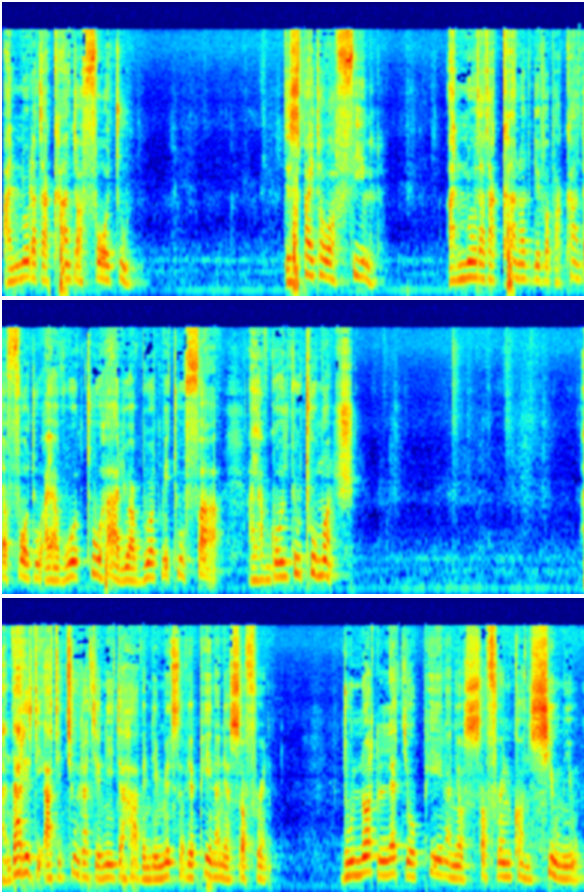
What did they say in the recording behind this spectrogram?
I know that I can't afford to. Despite how I feel, I know that I cannot give up. I can't afford to. I have worked too hard. You have brought me too far. I have gone through too much. And that is the attitude that you need to have in the midst of your pain and your suffering. Do not let your pain and your suffering consume you.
